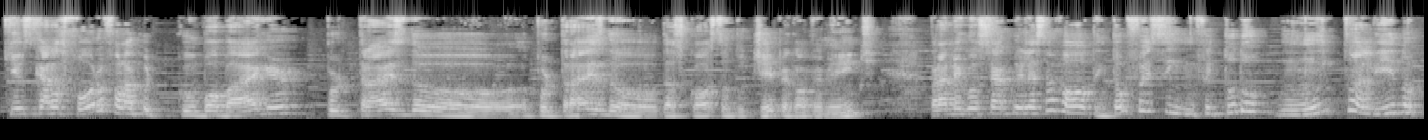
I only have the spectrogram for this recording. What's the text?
que os caras foram falar com, com o Bob Iger por trás do. por trás do, das costas do Chapek, obviamente, para negociar com ele essa volta. Então foi assim, foi tudo muito ali no.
